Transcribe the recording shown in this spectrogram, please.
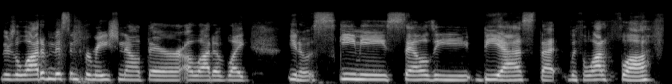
there's a lot of misinformation out there, a lot of like, you know, schemy, salesy BS that with a lot of fluff,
